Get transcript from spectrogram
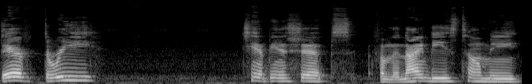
they're three championships from the 90s tell me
